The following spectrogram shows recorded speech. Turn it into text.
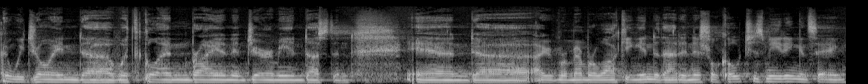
and we joined uh, with Glenn, Brian, and Jeremy and Dustin. And uh, I remember walking into that initial coaches meeting and saying,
